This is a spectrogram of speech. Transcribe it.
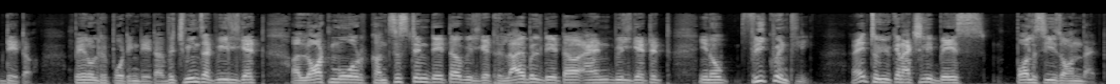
data payroll reporting data which means that we'll get a lot more consistent data we'll get reliable data and we'll get it you know frequently right? So you can actually base policies on that.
